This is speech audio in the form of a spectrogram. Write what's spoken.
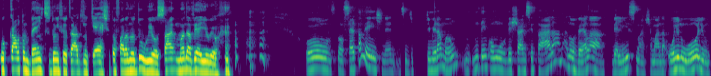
o Carlton Banks do Infiltrados no Cast. Tô falando do Will, sabe? Manda ver aí, Will. oh, não, certamente, né? Assim, de primeira mão, não tem como deixar de citar a, a novela belíssima chamada Olho no Olho,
